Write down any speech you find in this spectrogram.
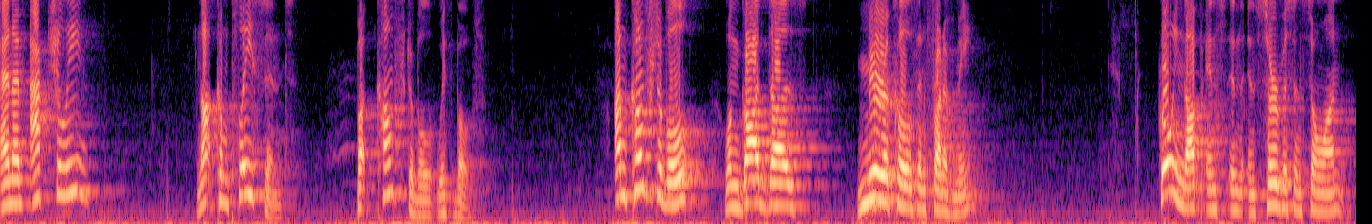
And I'm actually not complacent, but comfortable with both. I'm comfortable when God does miracles in front of me. Growing up in, in, in service and so on,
